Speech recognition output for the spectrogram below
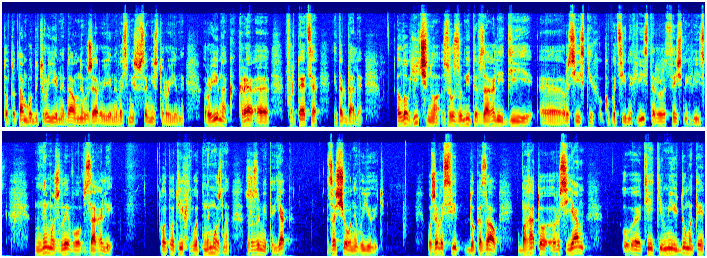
Тобто там будуть руїни, да? вони вже руїни, весь міст, все місто руїни. Руїна, кре, е, фортеця і так далі. Логічно зрозуміти взагалі дії е, російських окупаційних військ, терористичних військ неможливо взагалі. От, от їх от не можна зрозуміти, як, за що вони воюють. Уже весь світ доказав, багато росіян, е, ті, які вміють думати,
